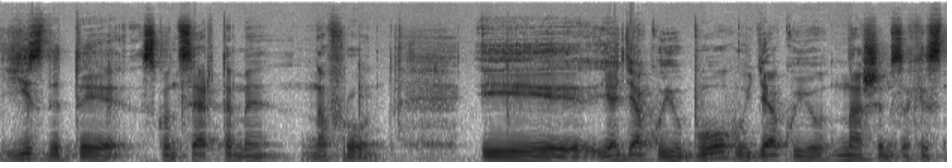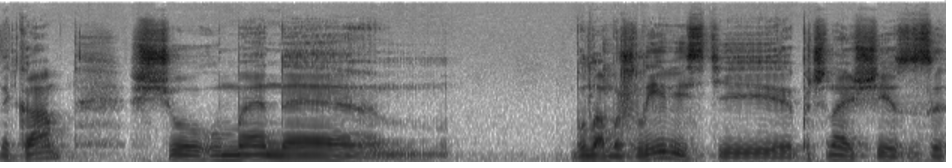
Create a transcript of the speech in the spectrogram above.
їздити з концертами на фронт. І я дякую Богу, дякую нашим захисникам, що у мене була можливість, і починаючи з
